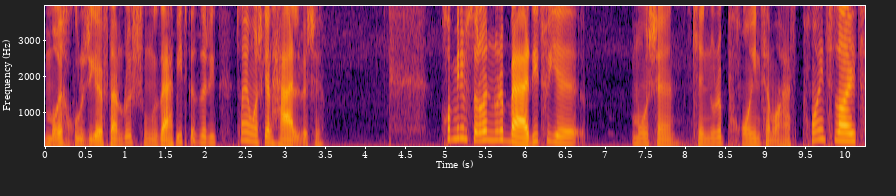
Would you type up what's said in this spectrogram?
موقع خروجی گرفتن روی 16 bit بذارید تا این مشکل حل بشه. خب میریم سراغ نور بعدی توی Motion که نور point ما هست. point light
